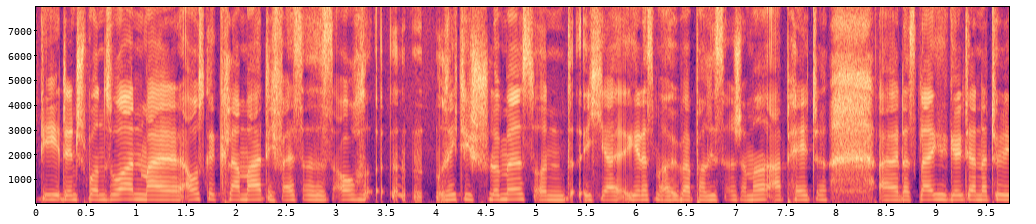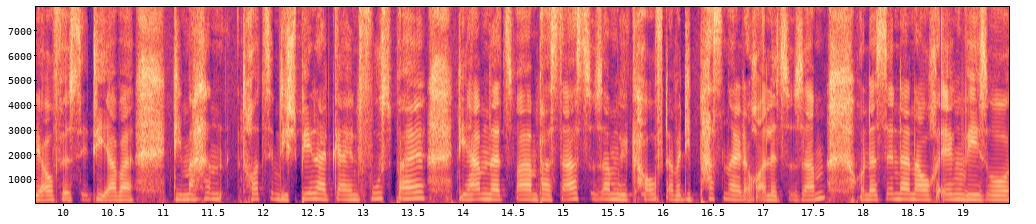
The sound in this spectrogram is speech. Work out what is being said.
die, den Sponsoren mal ausgeklammert. Ich weiß, dass es auch äh, richtig schlimm ist und ich ja jedes Mal über Paris Saint-Germain abhate. Äh, das gleiche gilt ja natürlich auch für City, aber die machen trotzdem, die spielen halt geilen Fußball. Die haben da zwar ein paar Stars zusammen gekauft, aber die passen halt auch alle zusammen. Und das sind dann auch irgendwie so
